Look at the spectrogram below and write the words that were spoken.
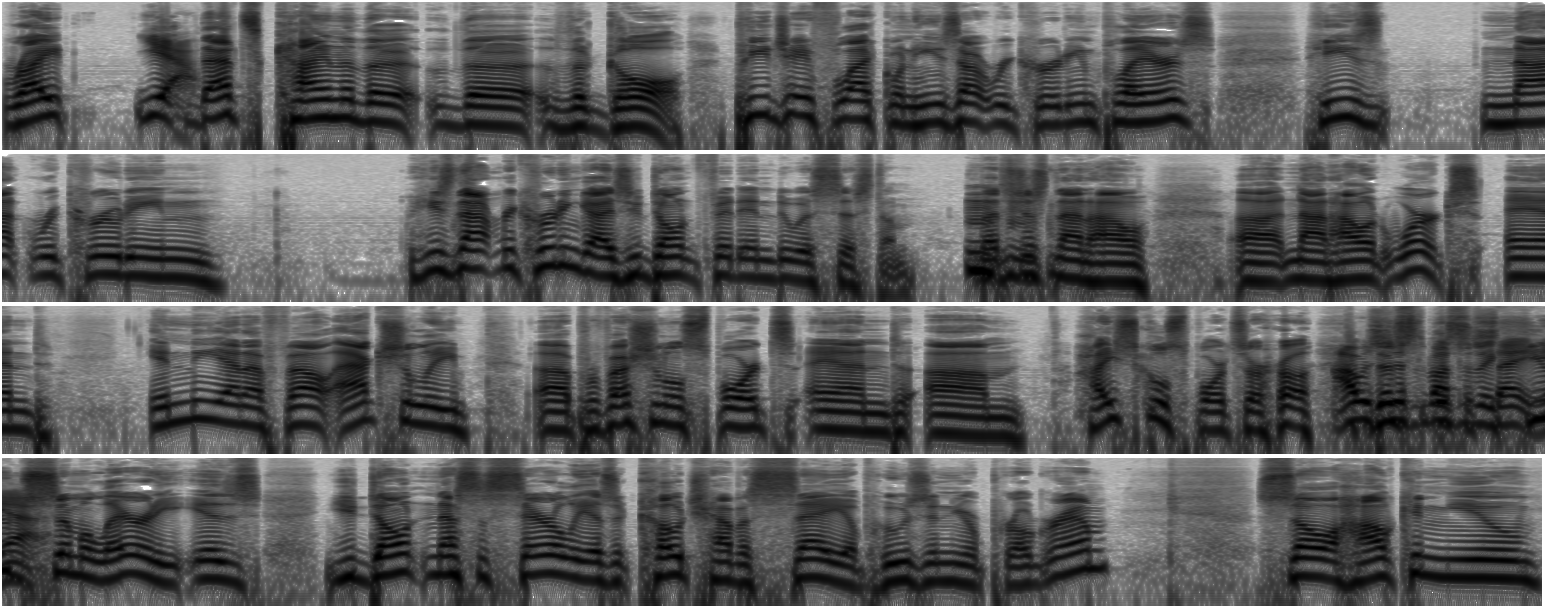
right? Yeah, that's kind of the the the goal. PJ Fleck, when he's out recruiting players, he's not recruiting. He's not recruiting guys who don't fit into a system. Mm-hmm. That's just not how uh, not how it works. And in the NFL, actually, uh, professional sports and um, high school sports are. Uh, I was this, just about this to is say, a huge yeah. similarity. Is you don't necessarily, as a coach, have a say of who's in your program. So how can you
